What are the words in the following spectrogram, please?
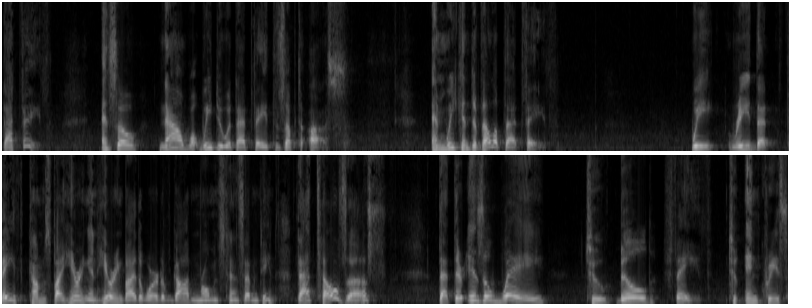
that faith. And so now what we do with that faith is up to us. And we can develop that faith. We read that faith comes by hearing and hearing by the word of God in Romans 10 17. That tells us that there is a way to build faith, to increase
